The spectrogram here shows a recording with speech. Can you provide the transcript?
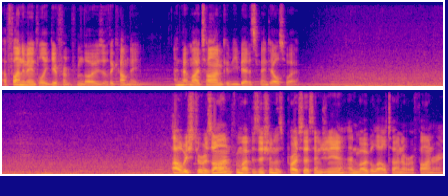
are fundamentally different from those of the company, and that my time could be better spent elsewhere. I wish to resign from my position as process engineer at Mobil Altona Refinery.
